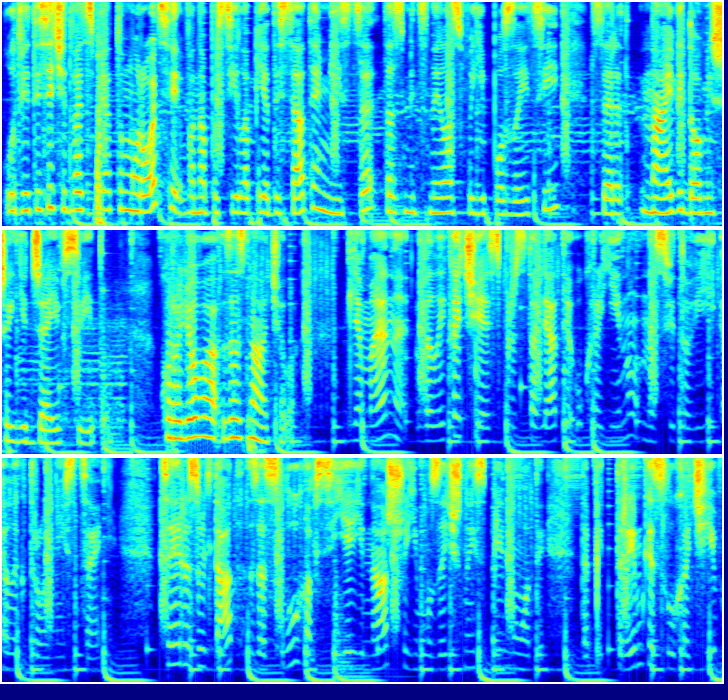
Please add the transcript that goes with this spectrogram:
У 2025 році вона посіла 50-те місце та зміцнила свої позиції серед найвідоміших діджеїв світу. Корольова зазначила: для мене велика честь представляти Україну на світовій електронній сцені. Цей результат заслуга всієї нашої музичної спільноти та підтримки слухачів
